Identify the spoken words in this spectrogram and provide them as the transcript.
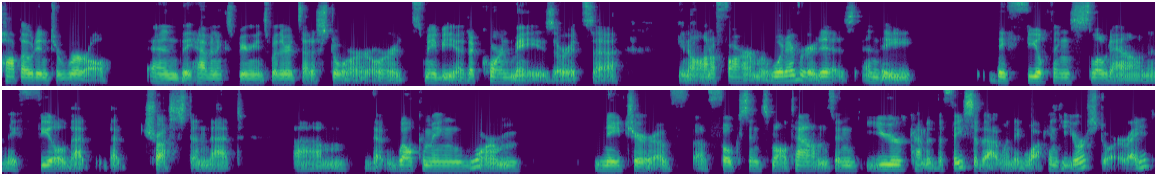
pop out into rural and they have an experience, whether it's at a store or it's maybe at a corn maze or it's a uh, you know on a farm or whatever it is and they they feel things slow down and they feel that that trust and that um, that welcoming warm nature of, of folks in small towns and you're kind of the face of that when they walk into your store right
